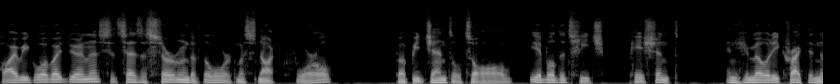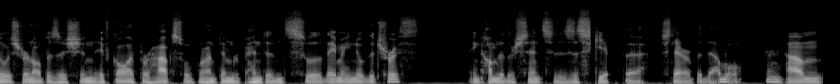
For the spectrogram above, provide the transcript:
how we go about doing this. It says a servant of the Lord must not quarrel, but be gentle to all, able to teach, patient, and humility correcting those who are in opposition, if God perhaps will grant them repentance so that they may know the truth and come to their senses, escape the snare of the devil. Mm. Um,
